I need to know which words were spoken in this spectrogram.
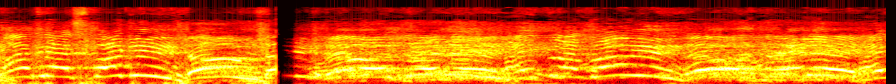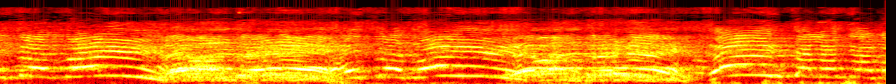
కాంగ్రెస్ పార్టీ రైతుల ద్రోహి రైతుల ద్రోహి రైతుల ద్రోహి జై తెలంగాణ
